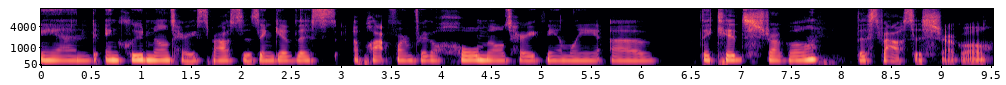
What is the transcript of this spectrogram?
and include military spouses and give this a platform for the whole military family of the kids struggle, the spouses struggle.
